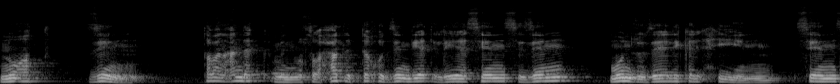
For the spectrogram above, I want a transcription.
نقط then طبعا عندك من المصطلحات اللي بتاخد then ديت اللي هي since then منذ ذلك الحين since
